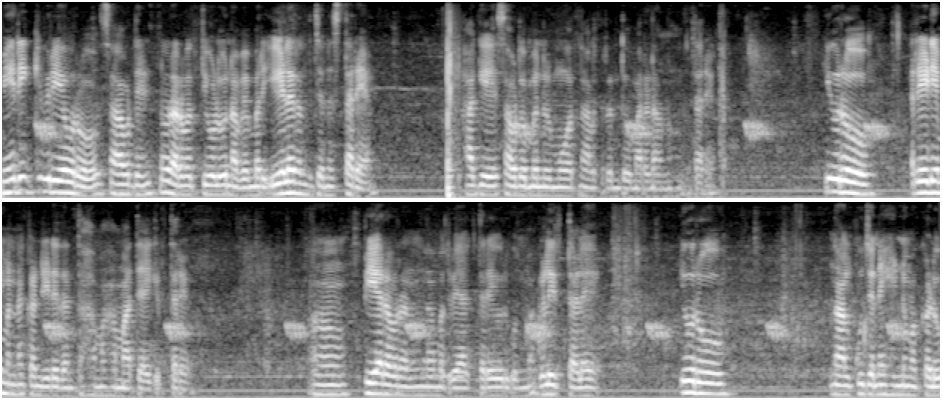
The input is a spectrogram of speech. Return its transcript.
ಮೇರಿ ಕ್ಯೂರಿ ಅವರು ಸಾವಿರದ ಎಂಟುನೂರ ಅರವತ್ತೇಳು ನವೆಂಬರ್ ಏಳರಂದು ಜನಿಸ್ತಾರೆ. ಹಾಗೆ ಸಾವಿರದ ಒಂಬೈನೂರ ಮೂವತ್ತ್ನಾಲ್ಕರಂದು ಮರಣವನ್ನು ಹೊಂದುತ್ತಾರೆ. ಇವರು ರೇಡಿಯಮನ್ನು ಕಂಡುಹಿಡಿದಂತಹ ಮಹಾಮಾತೆ ಆಗಿರ್ತಾರೆ. ಪಿ ಆರ್ ಅವರನ್ನು ಮದುವೆ ಆಗ್ತಾರೆ, ಇವ್ರಿಗೊಂದು ಮಗಳಿರ್ತಾಳೆ. ಇವರು ನಾಲ್ಕು ಜನ ಹೆಣ್ಣು ಮಕ್ಕಳು.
